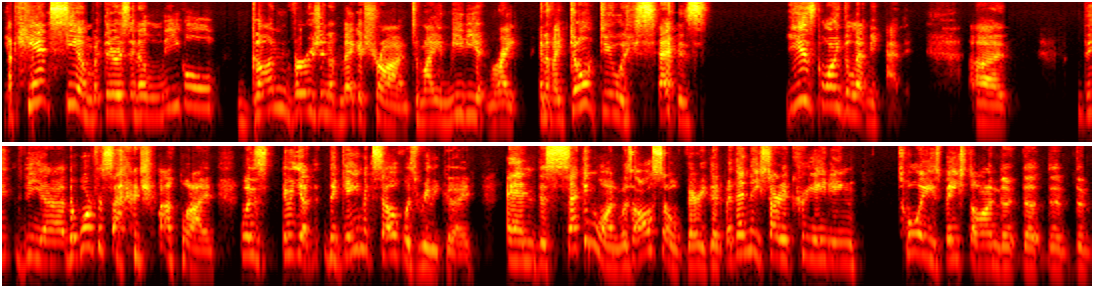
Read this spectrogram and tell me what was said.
you can't see them, but there's an illegal gun version of Megatron to my immediate right, and if I don't do what he says, he is going to let me have it. Uh, the the uh, the War for Cybertron line was yeah the game itself was really good, and the second one was also very good. But then they started creating toys based on the the the, the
